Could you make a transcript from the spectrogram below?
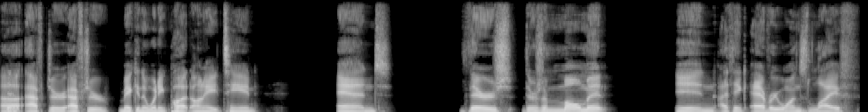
uh, yeah. after after making the winning putt on 18. And there's there's a moment in I think everyone's life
